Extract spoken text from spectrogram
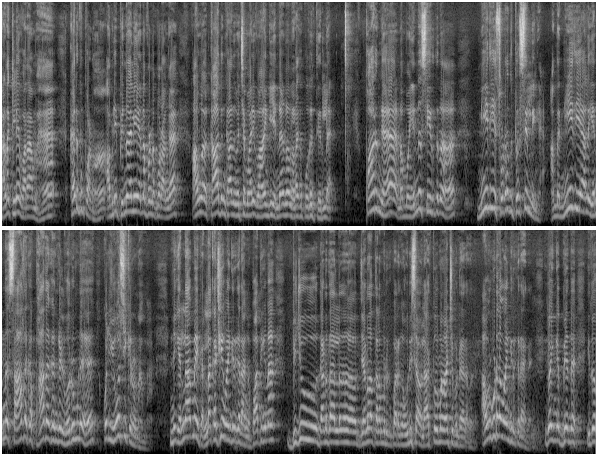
கணக்கிலே வராமல் கருப்பு பணம் அப்படியே பின்னாலேயே என்ன பண்ண போகிறாங்க அவங்க காதும் காது வச்ச மாதிரி வாங்கி என்னென்ன நடக்க போகுதுன்னு தெரில பாருங்க நம்ம என்ன செய்யறதுன்னா நீதியை சொல்கிறது பெருசு இல்லைங்க. அந்த நீதியால் என்ன சாதக பாதகங்கள் வரும்னு கொஞ்சம் யோசிக்கணும் நாம. இன்றைக்கி எல்லாமே இப்போ எல்லா கட்சியும் வாங்கியிருக்கிறாங்க. பார்த்தீங்கன்னா பிஜு ஜனதா ஜனதா தலைமை இருக்கு பாருங்கள் ஒரிசாவில் அற்புதமான ஆட்சி பண்ணுறாரு அவர். அவர் கூட தான் வாங்கியிருக்கிறாரு. இதோ இங்கே இந்த இதோ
